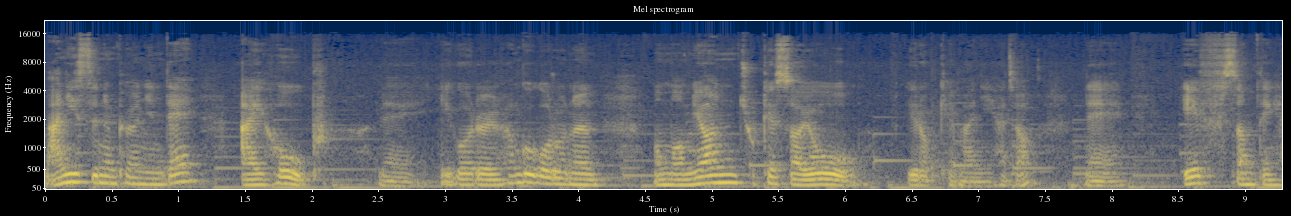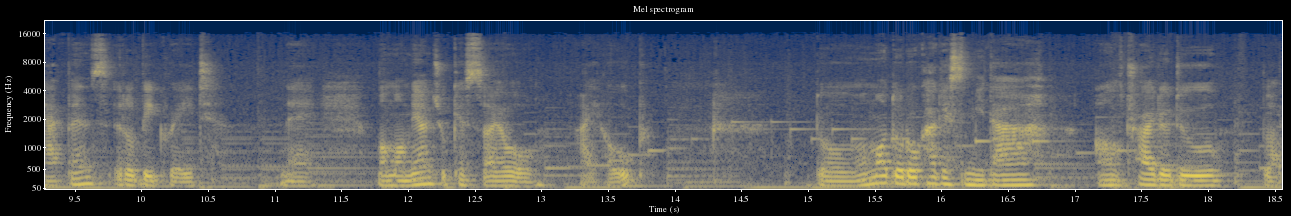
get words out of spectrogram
많이 쓰는 표현인데 I hope. 네, 이거를 한국어로는 뭐뭐면 좋겠어요. 이렇게 많이 하죠. 네. If something happens, it'll be great. 네. 뭐뭐면 좋겠어요. I hope. 또 뭐뭐도록 하겠습니다. I'll try to do blah.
